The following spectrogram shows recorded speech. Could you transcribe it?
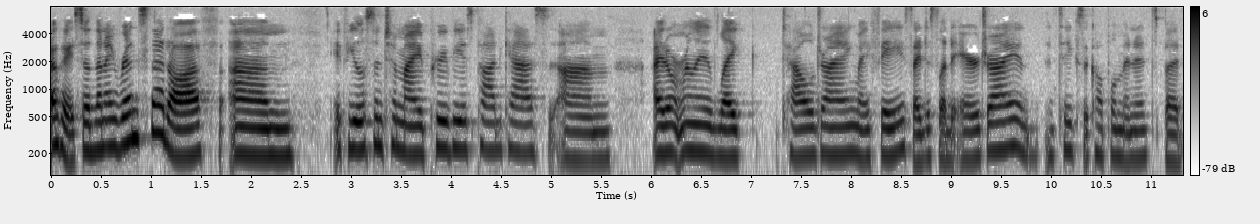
Okay, so then I rinse that off. Um, if you listen to my previous podcast, um, I don't really like towel drying my face. I just let it air dry. It takes a couple minutes, but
